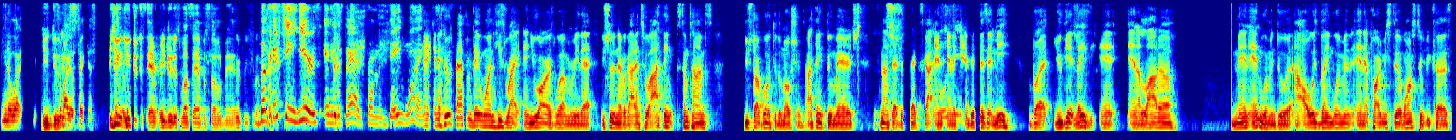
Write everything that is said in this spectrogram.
you know what? You do Somebody this. else take this. You, you do this every. You do this once an episode, man. But 15 years and it was bad from day one. And, and if it was bad from day one, he's right, and you are as well, Marie. That you should have never got into it. I think sometimes you start going through the motions. I think through marriage, it's not that the sex got. And, and again, this isn't me, but you get lazy, and and a lot of men and women do it. I always blame women, and that part of me still wants to because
